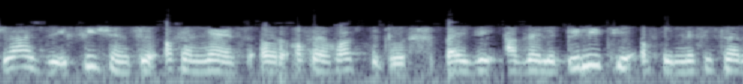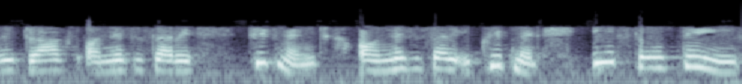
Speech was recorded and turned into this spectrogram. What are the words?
judge the efficiency of a nurse or of a hospital by the availability of the necessary drugs or necessary treatment or necessary equipment. If those things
